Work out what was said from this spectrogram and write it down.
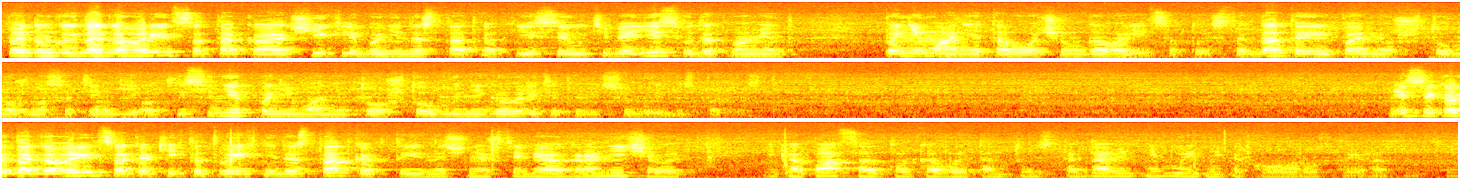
Поэтому, когда говорится так о чьих-либо недостатках, если у тебя есть в этот момент понимание того, о чем говорится, то есть тогда ты поймешь, что нужно с этим делать. Если нет понимания, то что бы ни говорить, это ведь все будет бесполезно. Если когда говорится о каких-то твоих недостатках, ты начнешь себя ограничивать и копаться только в этом, то есть тогда ведь не будет никакого роста и развития.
